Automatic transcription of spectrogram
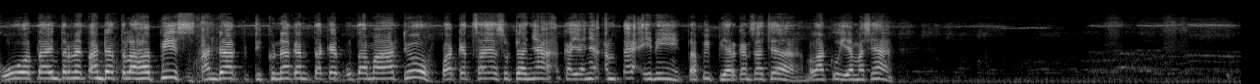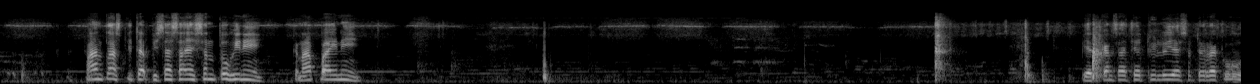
Kuota internet Anda telah habis. Anda digunakan paket utama. Aduh, paket saya sudahnya kayaknya entek ini. Tapi biarkan saja melaku ya Mas ya. Pantas tidak bisa saya sentuh ini. Kenapa ini? Biarkan saja dulu ya saudaraku.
